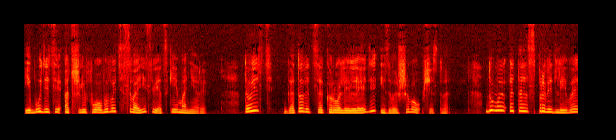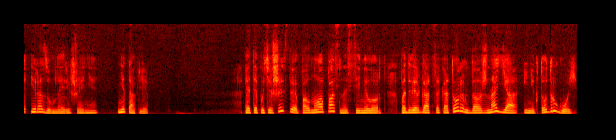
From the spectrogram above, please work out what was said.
и будете отшлифовывать свои светские манеры, то есть готовиться к роли леди из высшего общества. Думаю, это справедливое и разумное решение, не так ли? Это путешествие полно опасностей, милорд, подвергаться которым должна я и никто другой,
